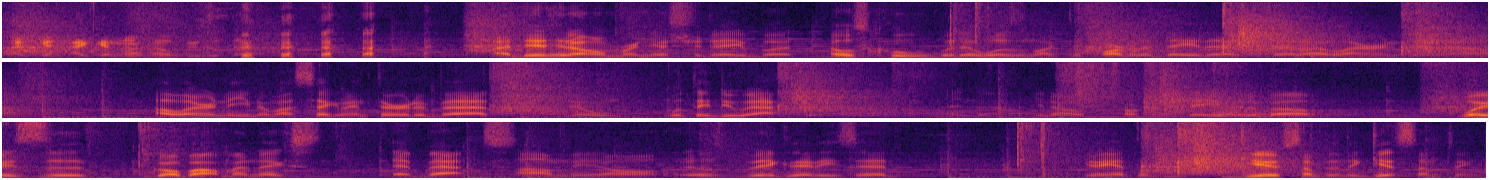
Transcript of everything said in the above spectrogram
I, can, I cannot help you with that. I did hit a home run yesterday, but that was cool. But it wasn't like the part of the day that, that I learned. And, uh, I learned, you know, my second and third at bat, you know, what they do after. You know, I was talking to David about ways to go about my next at bats. Um, you know, it was big that he said, you know, you have to give something to get something.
